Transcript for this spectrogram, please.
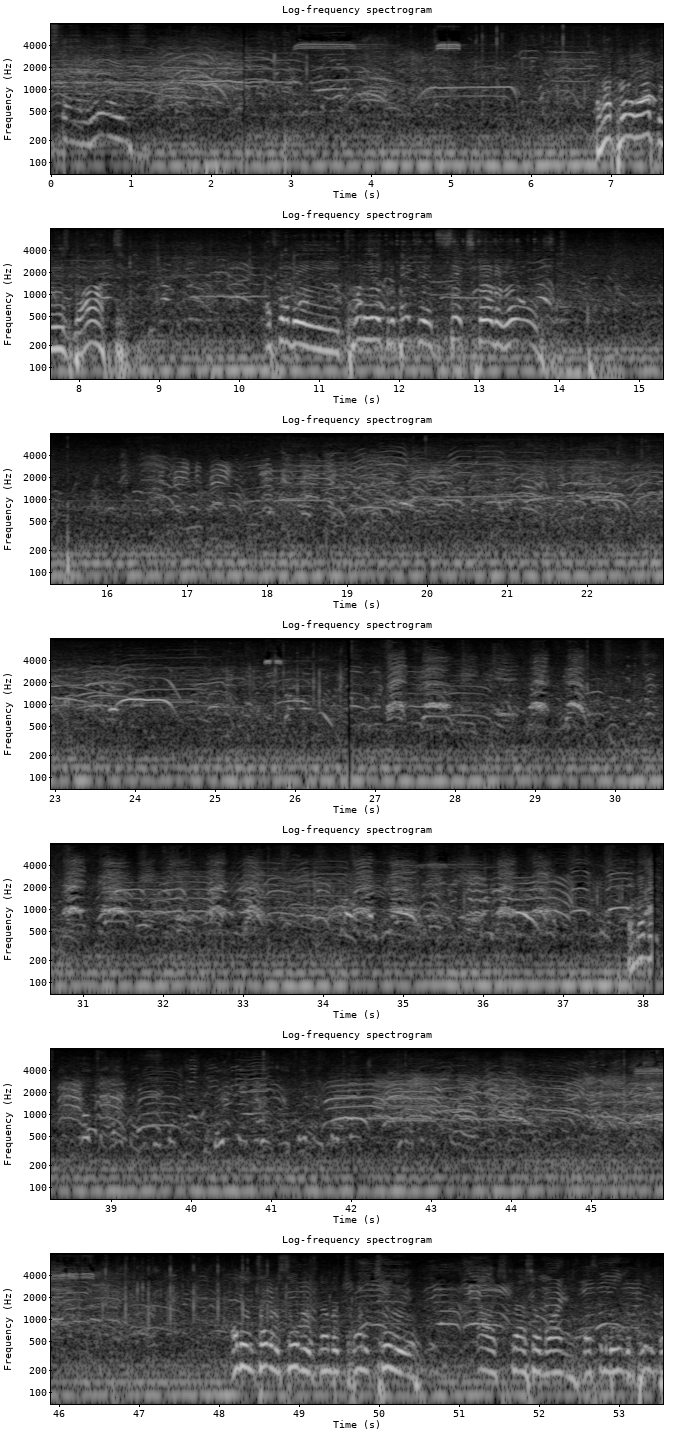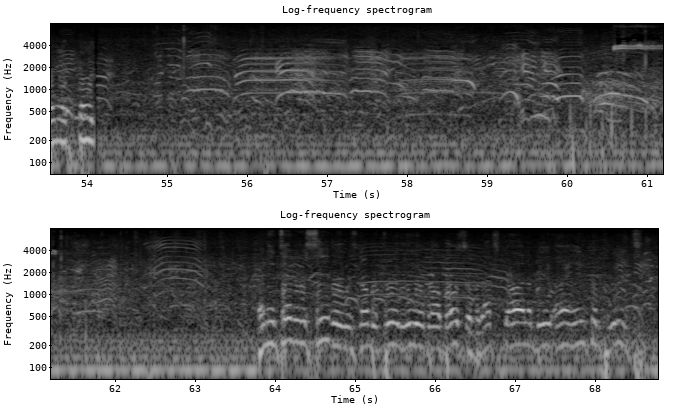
touchdown, Wolves. And that point after is blocked. That's going to be 28 for the Patriots, 6 for the Wolves. And then And the intended receiver number 22, Alex Grasso Martin. That's going to be incomplete, bringing up third. Intended receiver was number three, Leo Barbosa, but that's going to be incomplete.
